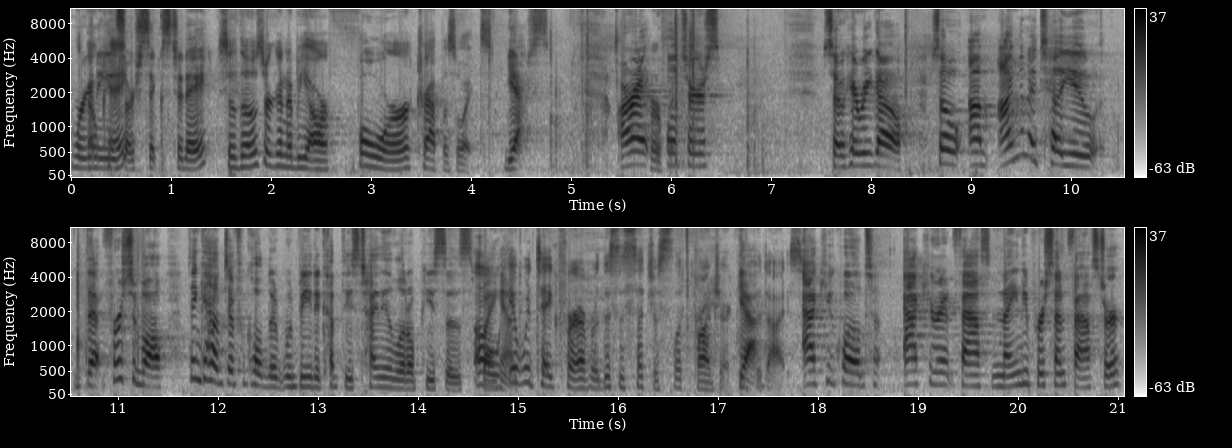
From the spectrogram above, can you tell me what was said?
We're going to Okay. use our six today. So those are going to be our four trapezoids. Yes. All right, Perfect. quilters. So here we go. So um, I'm going to tell you that first of all, think how difficult it would be to cut these tiny little pieces by Oh, hand. it would take forever. This is such a slick project yeah. with the dies. AccuQuilt, accurate, fast, 90% faster.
